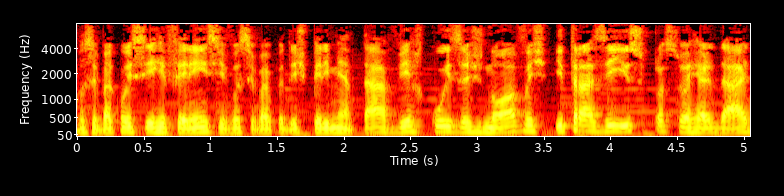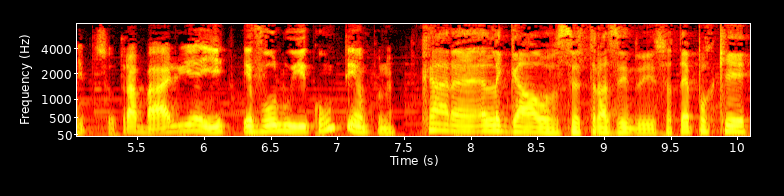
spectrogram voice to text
Você vai conhecer referências, você vai poder experimentar, ver coisas novas e trazer isso para sua realidade, para seu trabalho e aí evoluir com o tempo, né? Cara, é legal você trazendo isso, até porque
